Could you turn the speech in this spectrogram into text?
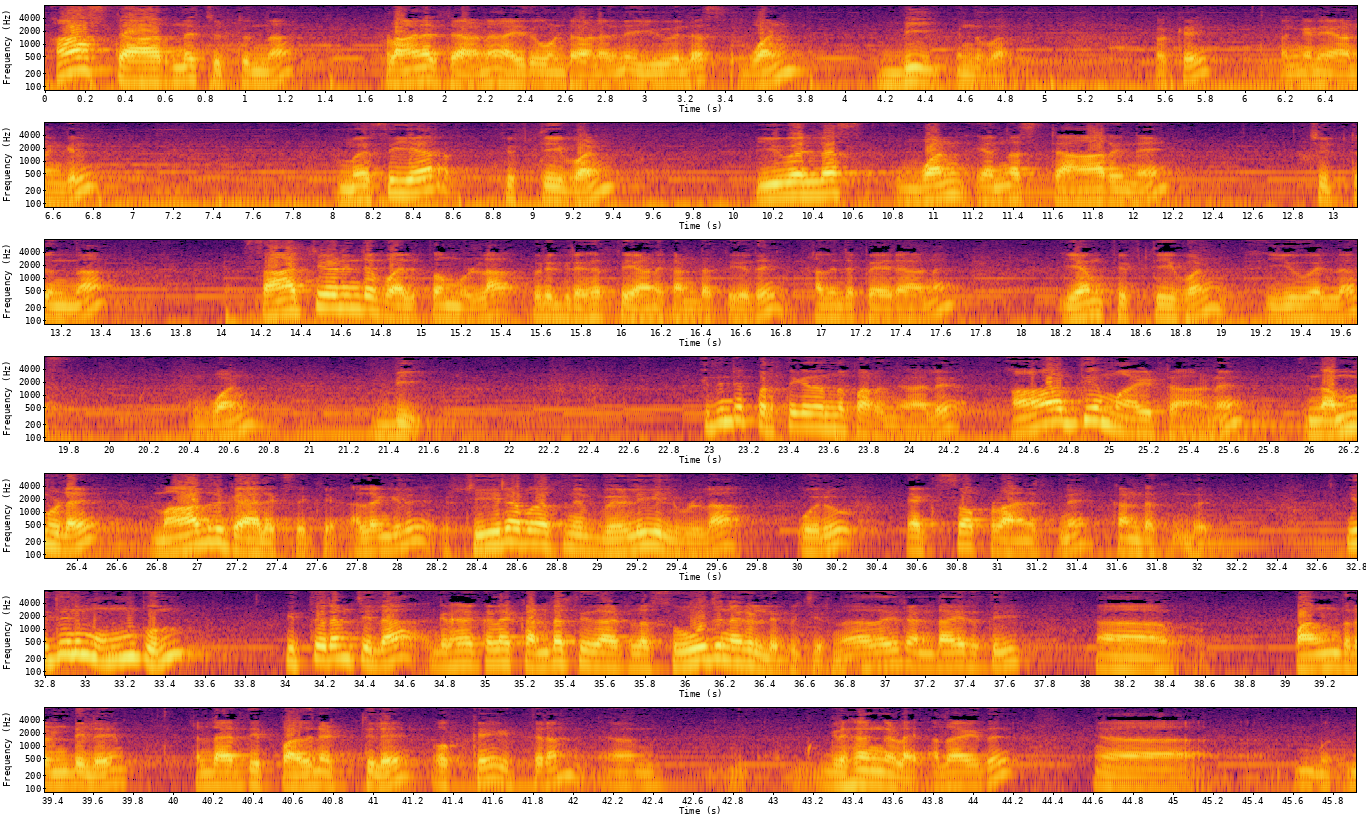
ആ സ്റ്റാറിനെ ചുറ്റുന്ന പ്ലാനറ്റ് ആണ് ആയതുകൊണ്ടാണ് അതിനെ U L S one B എന്ന് പറഞ്ഞത്. ഓക്കെ? അങ്ങനെയാണെങ്കിൽ Messier fifty one U L S one എന്ന സ്റ്റാറിനെ ചുറ്റുന്ന സാറ്റേണിന്റെ വലിപ്പമുള്ള ഒരു ഗ്രഹത്തെയാണ് കണ്ടെത്തിയത്. അതിന്റെ പേരാണ് M fifty one U L S one B. ഇതിന്റെ പ്രത്യേകത എന്ന് പറഞ്ഞാൽ ആദ്യമായിട്ടാണ് നമ്മുടെ മാതൃ ഗാലക്സിക്ക് അല്ലെങ്കിൽ ക്ഷീരപഥത്തിന് വെളിയിലുള്ള ഒരു എക്സോ പ്ലാനറ്റിനെ കണ്ടെത്തുന്നത്. ഇതിനു മുമ്പും ഇത്തരം ചില ഗ്രഹങ്ങളെ കണ്ടെത്തിയതായിട്ടുള്ള സൂചനകൾ ലഭിച്ചിരുന്നു. അതായത് രണ്ടായിരത്തി പന്ത്രണ്ടിൽ രണ്ടായിരത്തി പതിനെട്ടിൽ ഒക്കെ ഇത്തരം ഗ്രഹങ്ങളെ അതായത്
